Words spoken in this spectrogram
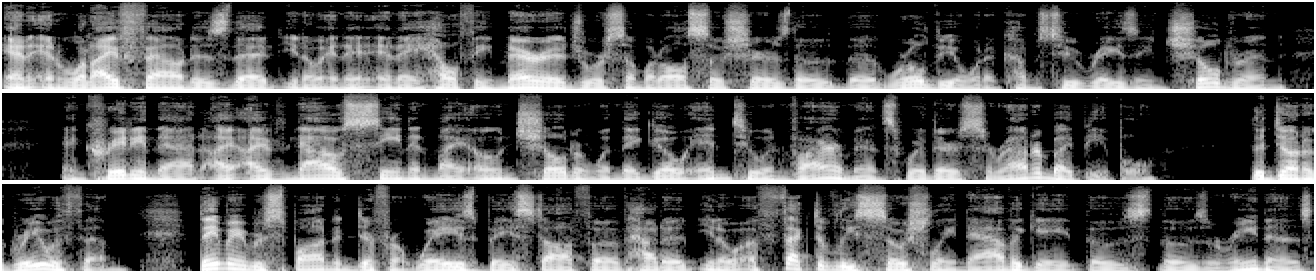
And and what I found is that you know in a, in a healthy marriage where someone also shares the the worldview when it comes to raising children and creating that, I, I've now seen in my own children when they go into environments where they're surrounded by people that don't agree with them, they may respond in different ways based off of how to you know effectively socially navigate those those arenas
